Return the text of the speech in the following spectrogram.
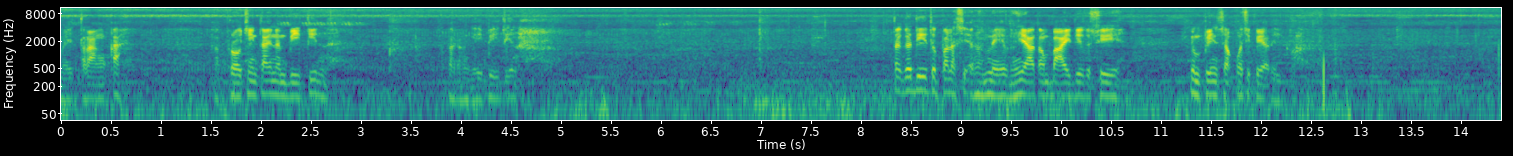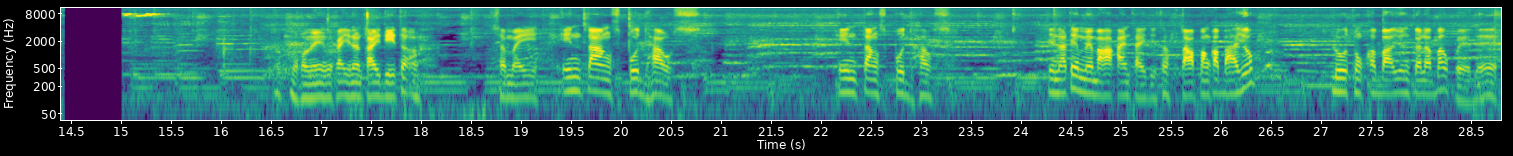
May trangka. Approaching tayo ng bitin. Barangay Bitin. Taga dito pala si ano, may yatang bahay dito si yung pinsan ko si Perico. Mukhang may kainan tayo dito ah. Sa may Intang's Food House. Intang's Food House. Tingnan natin may makakain tayo dito. Tapang kabayo. Lutong kabayo yung kalabaw. Pwede.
